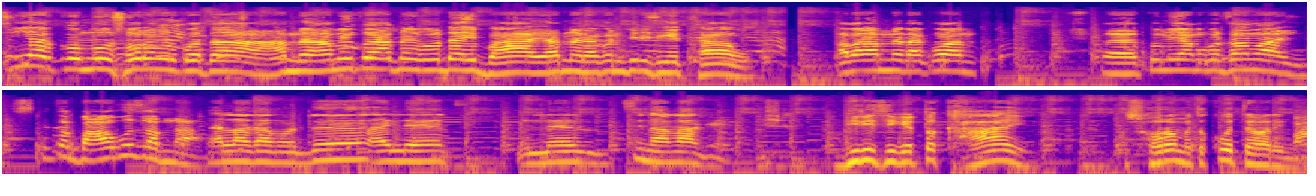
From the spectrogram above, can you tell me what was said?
কি আর কমু সরমের কথা। আপনি আমি কই আপনার কথা ভাই আপনার এখন বিড়ি সিগারেট খাও। আবার আপনার আহ, তুমি আমাকে জামাই এটা বাউ বুঝলাম না। এলাকার মধ্যে আইলে চিনা লাগে। বিড়ি সিগারেট তো খাই সরমে তো কইতে পারি না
